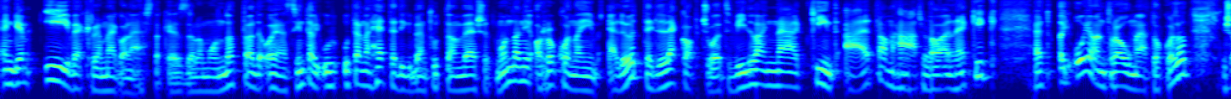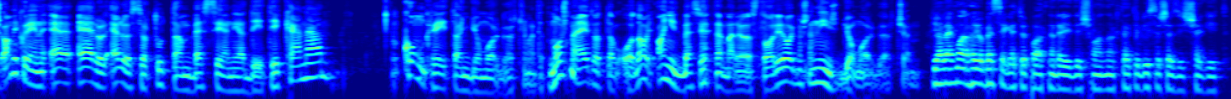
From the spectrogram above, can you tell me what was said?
Engem évekre megaláztak ezzel a mondattal, de olyan szinten, hogy utána hetedikben tudtam verset mondani, a rokonaim előtt egy lekapcsolt villanynál kint álltam, háttal nekik, hát egy olyan traumát okozott, és amikor én el- erről először tudtam beszélni a DTK-nál, konkrétan gyomorgörcsömet. Tehát most már eljutottam oda, hogy annyit beszéltem már el a sztoriról, hogy most már nincs gyomorgörcsöm. Ja, meg marha jó beszélgető partnereid is vannak, tehát biztos ez is segít.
